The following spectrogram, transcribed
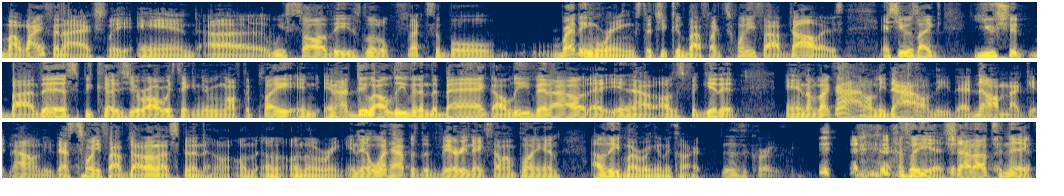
my wife and I actually, and uh, we saw these little flexible wedding rings that you can buy for like twenty five dollars. And she was like, "You should buy this because you're always taking your ring off the plate. And and I do. I'll leave it in the bag. I'll leave it out, and I'll, I'll just forget it. And I'm like, ah, I don't need that. I don't need that. No, I'm not getting. I don't need that's twenty five dollars. I'm not spending that on, on on a ring. And then what happens the very next time I'm playing? I leave my ring in the cart. This is crazy. so yeah, shout out to Nick.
